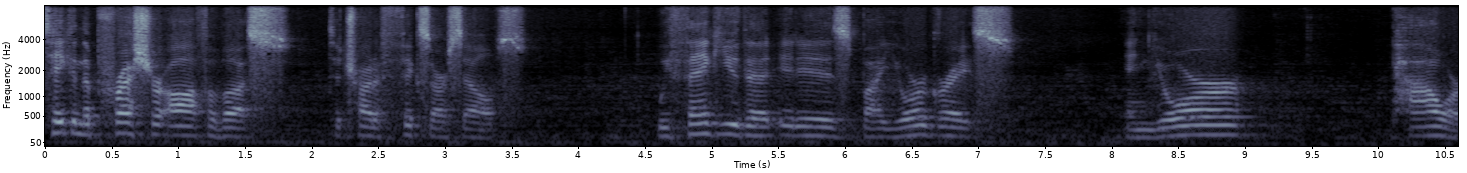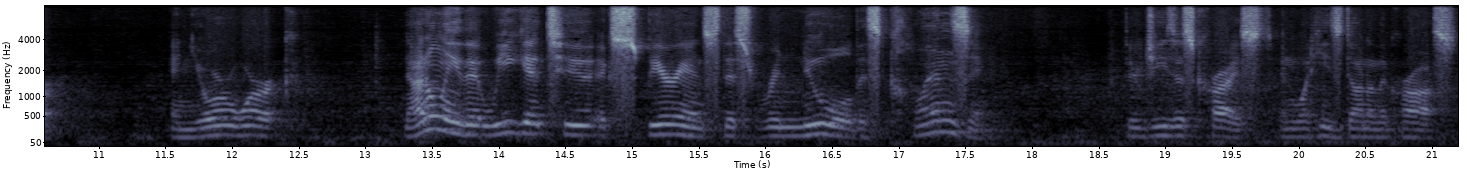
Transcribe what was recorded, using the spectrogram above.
taken the pressure off of us to try to fix ourselves. We thank you that it is by your grace and your power and your work, not only that we get to experience this renewal, this cleansing through Jesus Christ and what he's done on the cross,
